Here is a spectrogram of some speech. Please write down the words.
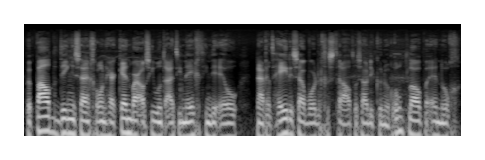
Bepaalde dingen zijn gewoon herkenbaar als iemand uit die 19e eeuw naar het heden zou worden gestraald. Dan zou die kunnen rondlopen en nog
